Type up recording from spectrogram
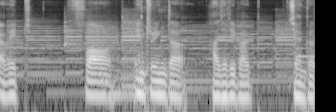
await for entering the Hajaribagh jungle.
